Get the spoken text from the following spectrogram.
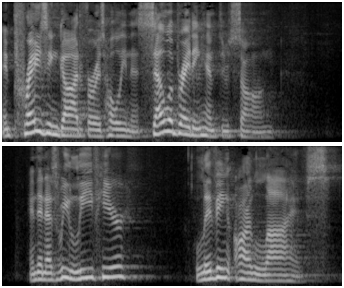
and praising God for his holiness, celebrating him through song. And then as we leave here, living our lives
